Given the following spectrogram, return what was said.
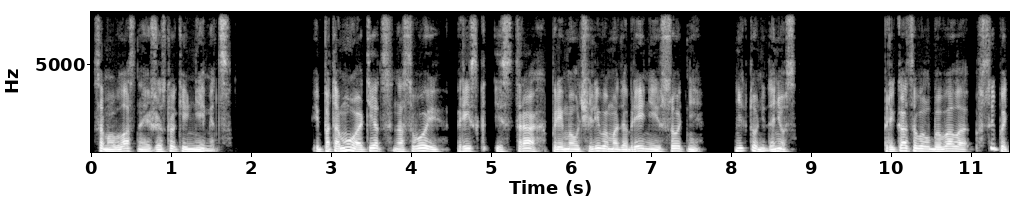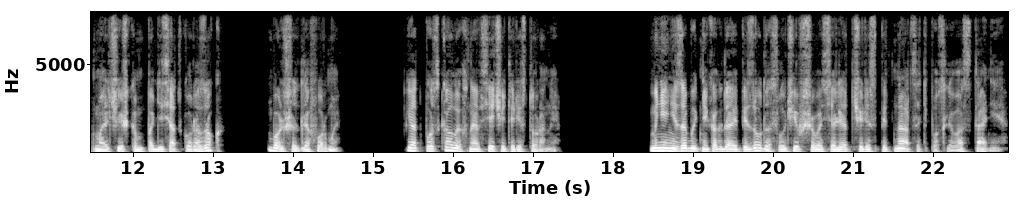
самовластный и жестокий немец. И потому отец на свой риск и страх при молчаливом одобрении сотни никто не донес. Приказывал, бывало, всыпать мальчишкам по десятку разок, больше для формы, и отпускал их на все четыре стороны. Мне не забыть никогда эпизода, случившегося лет через пятнадцать после восстания.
